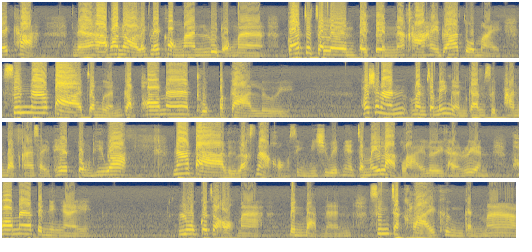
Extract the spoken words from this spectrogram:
ล็กๆค่ะนะคะ พอหน่อเล็กๆของมันหลุดออกมา ก็จะเจริญไปเป็นนะคะไฮดราตัวใหม่ ซึ่งหน้าตาจะเหมือนกับพ่อแม่ทุกประการเลย เพราะฉะนั้นมันจะไม่เหมือนการสืบพันธุ์แบบอาศัยเพศตรงที่ว่า หน้าตาหรือลักษณะของสิ่งมีชีวิตเนี่ยจะไม่หลากหลายเลยค่ะเรียน พ่อแม่เป็นยังไง ลูกก็จะออกมา เป็นแบบนั้น ซึ่งจะคล้ายคลึงกันมาก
